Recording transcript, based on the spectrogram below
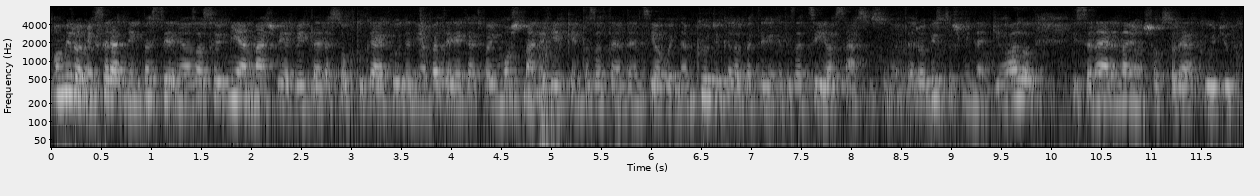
amiről még szeretnék beszélni, az az, hogy milyen más vérvételre szoktuk elküldeni a betegeket, vagy most már egyébként az a tendencia, hogy nem küldjük el a betegeket, ez a CA 125. Erről biztos mindenki hallott, hiszen erre nagyon sokszor elküldjük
